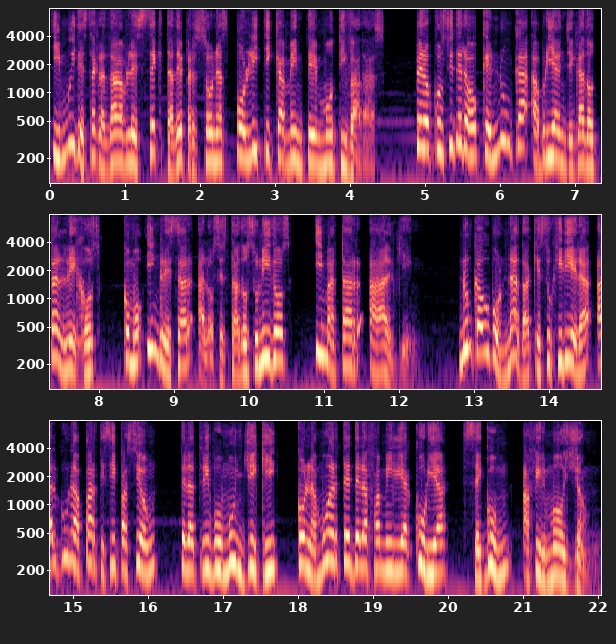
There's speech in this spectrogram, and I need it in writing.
y muy desagradable secta de personas políticamente motivadas, pero consideró que nunca habrían llegado tan lejos como ingresar a los Estados Unidos y matar a alguien. Nunca hubo nada que sugiriera alguna participación de la tribu Munjiki con la muerte de la familia Curia, según afirmó John.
